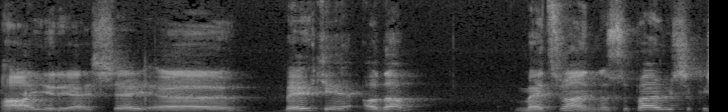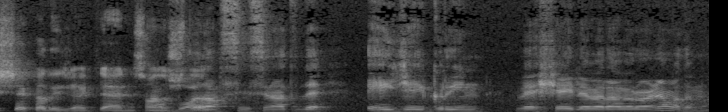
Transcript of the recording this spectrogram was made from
hayır ya şey e, belki adam Matt Ryan'la süper bir çıkış yakalayacak yani sonuçta. Bu adam Cincinnati'de AJ Green ve şeyle beraber oynamadı mı?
